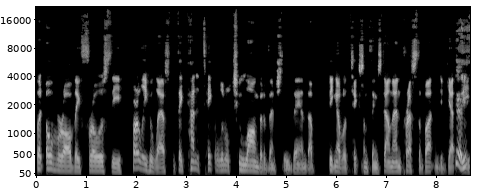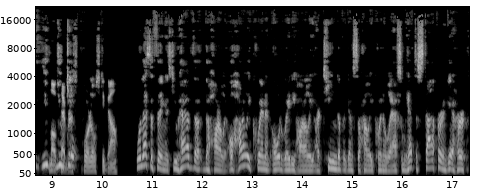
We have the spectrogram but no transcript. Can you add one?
But overall, they froze the Harley who laughs, but they kind of take a little too long. But eventually, they end up being able to take some things down and press the button to get yeah, the you, you, multiverse you get, portals to go. Well, that's the thing is you have the the Harley. Oh, Harley Quinn and Old Lady Harley are teamed up against the Harley Quinn who laughs, and we have to stop her and get her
